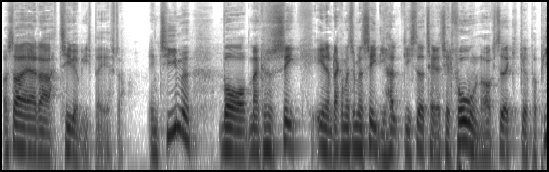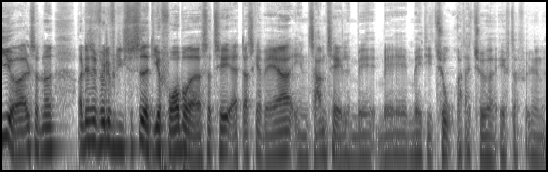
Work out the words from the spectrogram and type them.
og så er der tv-avis bagefter. En time, hvor man kan så se, en af der kan man simpelthen se, de, har, de sidder og taler telefon, og sidder og kigger papir og alt sådan noget, og det er selvfølgelig, fordi så sidder de og forbereder sig til, at der skal være en samtale med, med, med de to redaktører efterfølgende.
